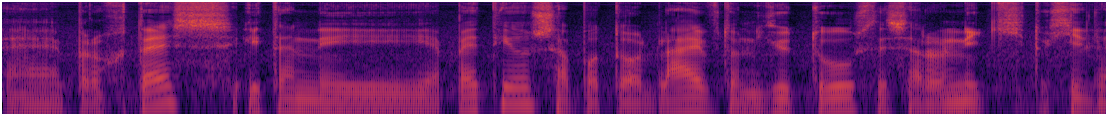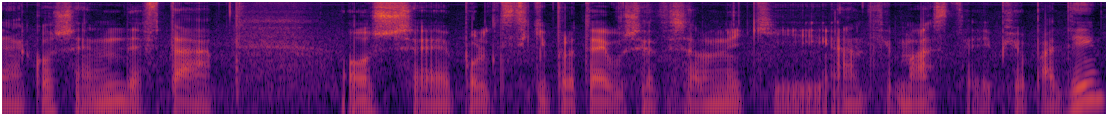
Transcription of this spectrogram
ε, προχτές ήταν η επέτειος από το live των U2 στη Θεσσαλονίκη το 1997 ως ε, πολιτιστική πρωτεύουσα Θεσσαλονίκη αν θυμάστε οι πιο παλιοί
